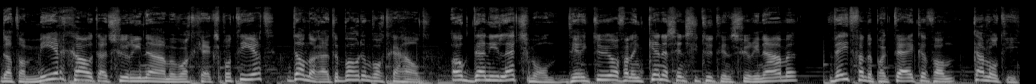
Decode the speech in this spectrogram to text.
dat er meer goud uit Suriname wordt geëxporteerd dan er uit de bodem wordt gehaald. Ook Danny Letchmon, directeur van een kennisinstituut in Suriname, weet van de praktijken van Calotti.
